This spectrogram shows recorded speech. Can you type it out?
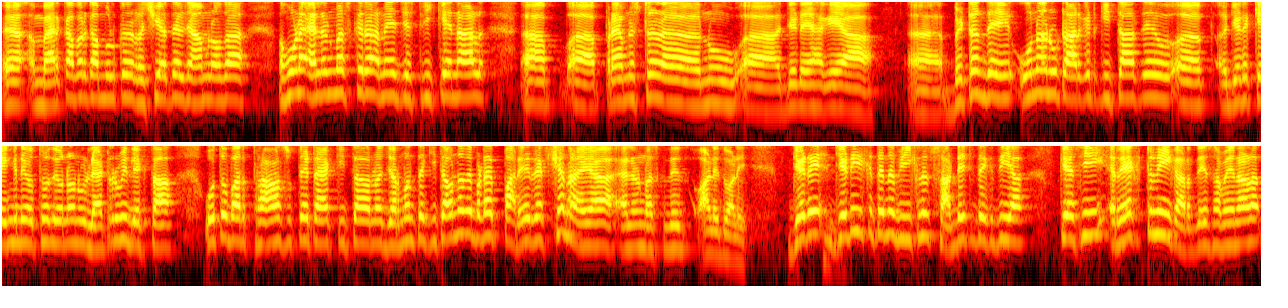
ਅਹ, ਅਮਰੀਕਾ ਵਰਗਾ ਮੁਲਕ, ਰਸ਼ੀਆ ਤੇ ਇਲਜ਼ਾਮ ਲਾਉਂਦਾ। ਹੁਣ ਐਲਨ ਮਸਕ ਨੇ ਜਿਸ ਤਰੀਕੇ ਨਾਲ ਪ੍ਰਾਈਮ ਮਿਨਿਸਟਰ ਨੂੰ ਜਿਹੜੇ ਹੈਗੇ ਆ ਬ੍ਰਿਟਨ ਦੇ ਉਹਨਾਂ ਨੂੰ ਟਾਰਗੇਟ ਕੀਤਾ ਤੇ ਜਿਹੜੇ ਕਿੰਗ ਨੇ ਉੱਥੋਂ ਦੇ ਉਹਨਾਂ ਨੂੰ ਲੈਟਰ ਵੀ ਲਿਖਤਾ। ਉਸ ਤੋਂ ਬਾਅਦ ਫਰਾਂਸ ਉੱਤੇ ਅਟੈਕ ਕੀਤਾ, ਉਹਨਾਂ ਜਰਮਨ ਤੇ ਕੀਤਾ। ਉਹਨਾਂ ਦੇ ਬੜੇ ਭਾਰੇ ਰਿਐਕਸ਼ਨ ਆਏ ਆ ਐਲਨ ਮਸਕ ਦੇ ਆਲੇ ਦੁਆਲੇ। ਜਿਹੜੇ, ਜਿਹੜੀ ਕਿਤੇ ਨਾ ਵੀਕਨੈਸ ਸਾਡੇ 'ਚ ਦਿਖਦੀ ਆ ਕਿ ਅਸੀਂ ਰਿਐਕਟ ਨਹੀਂ ਕਰਦੇ ਸਮੇਂ ਨਾਲ,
